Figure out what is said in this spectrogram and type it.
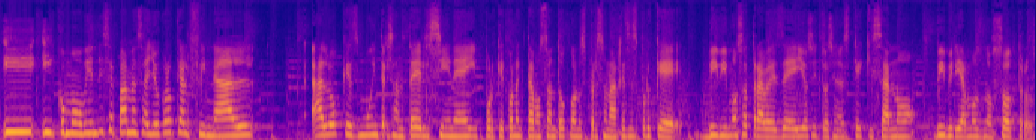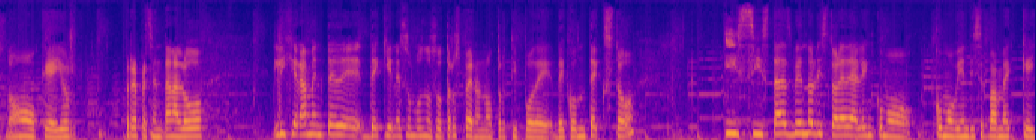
Y, y como bien dice Pam, o sea, yo creo que al final algo que es muy interesante del cine y por qué conectamos tanto con los personajes es porque vivimos a través de ellos situaciones que quizá no viviríamos nosotros, ¿no? O que ellos representan algo ligeramente de, de quienes somos nosotros, pero en otro tipo de, de contexto. Y si estás viendo la historia de alguien como, como bien dice Pame, que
